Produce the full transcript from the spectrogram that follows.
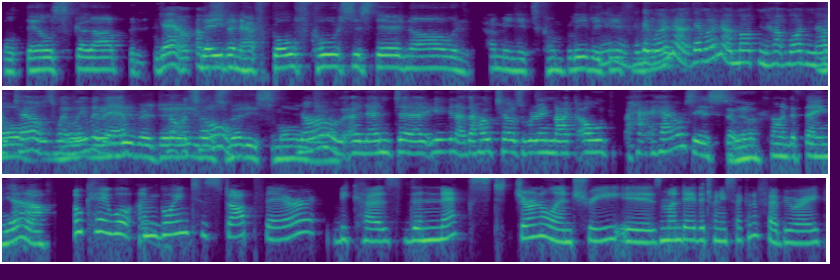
hotels got up, and Yeah, I'm they su- even have golf courses there now. And I mean, it's completely yeah. different. There were no there were no modern modern No, hotels when no, we were when there. we were there, Not at it all. was very small. No, yeah. and and uh, you know the hotels were in like old ha- houses, sort Yeah. of kind of thing. Yeah. Okay, well, I'm going to stop there because the next journal entry is Monday, the 22nd of February,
